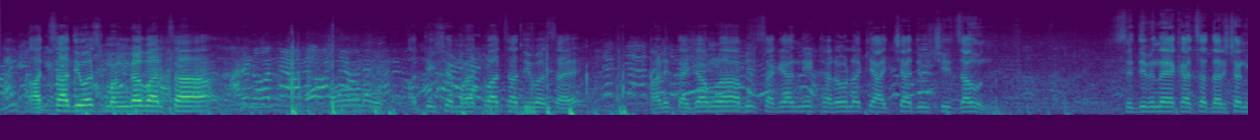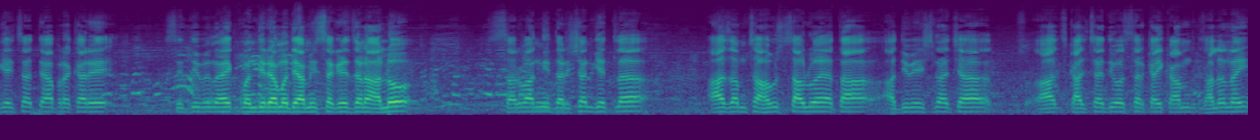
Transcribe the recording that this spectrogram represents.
आजचा दिवस मंगळवारचा अतिशय महत्त्वाचा दिवस आहे. आणि त्याच्यामुळं आम्ही सगळ्यांनी ठरवलं की आजच्या दिवशी जाऊन सिद्धिविनायकाचं दर्शन घ्यायचं. त्या प्रकारे सिद्धिविनायक मंदिरामध्ये आम्ही सगळेजण आलो. सर्वांनी दर्शन घेतलं. आज आमचा हाऊस चालू आहे. आता अधिवेशनाच्या आज कालचा दिवस तर काही काम झालं नाही.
